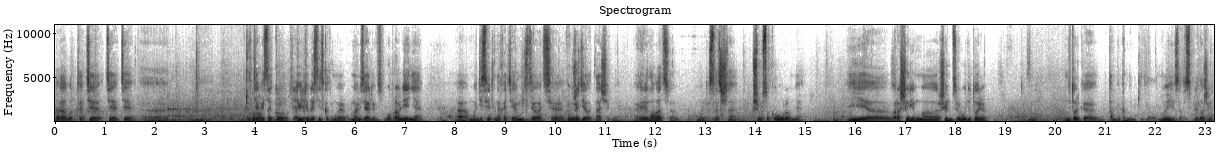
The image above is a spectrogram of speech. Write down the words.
да, вот те, те, те, э, те, гостиницы, те, те гостиницы, которые мы, мы взяли в управление, э, мы действительно хотим сделать, э, уже делать начали, э, реновацию ну, достаточно очень высокого уровня и расширим, расширим целевую аудиторию. Не только там в экономике дело, но и, соответственно, предложение.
